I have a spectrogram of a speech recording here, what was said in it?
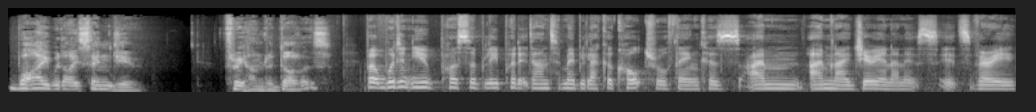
why would I send you $300? But wouldn't you possibly put it down to maybe like a cultural thing? Because I'm I'm Nigerian and it's it's very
